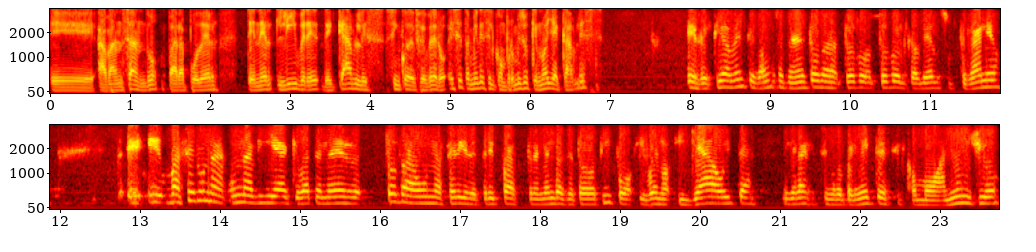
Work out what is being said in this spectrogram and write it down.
eh, avanzando para poder tener libre de cables 5 de febrero. ¿Ese también es el compromiso que no haya cables? Efectivamente, vamos a tener toda, todo, todo el cableado subterráneo eh, eh, va a ser una, una vía que va a tener toda una serie de tripas tremendas de todo tipo. Y bueno, y ya ahorita, Miguel Ángel, si me lo permites, como anuncio,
